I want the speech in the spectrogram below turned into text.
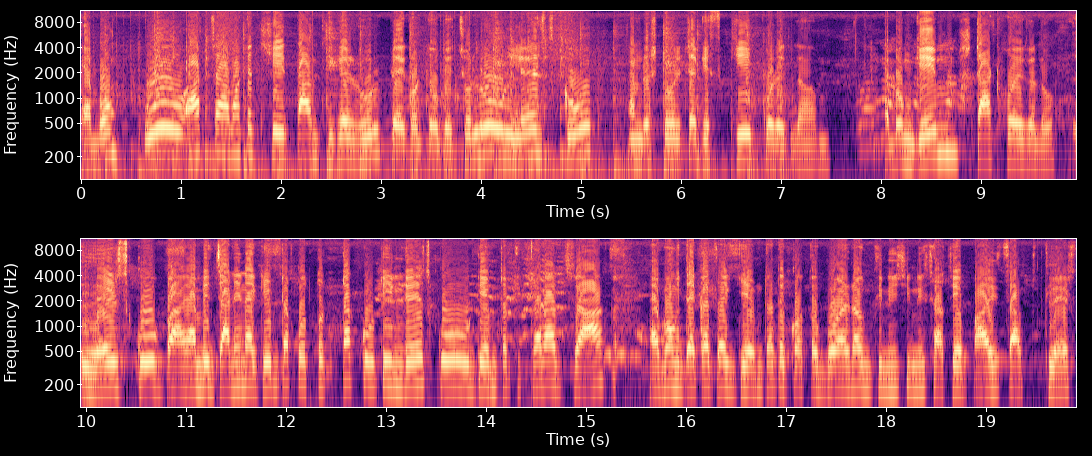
এবং, ও আচ্ছা আমাকে সেই তান্ত্রিকের রোল প্লে করতে হবে। চলো লেটস গো আমরা স্টোরিটাকে স্কিপ করে দিলাম। এবং গেম স্টার্ট হয়ে গেল। লেটস গো ভাই আমি জানি না গেমটা কতটা কঠিন। লেটস গো গেমটাকে খেলা যাক। এবং দেখা যায় গেমটাতে কত ভয়ানক জিনিস জিনিস আছে। ভাই সাব লেটস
